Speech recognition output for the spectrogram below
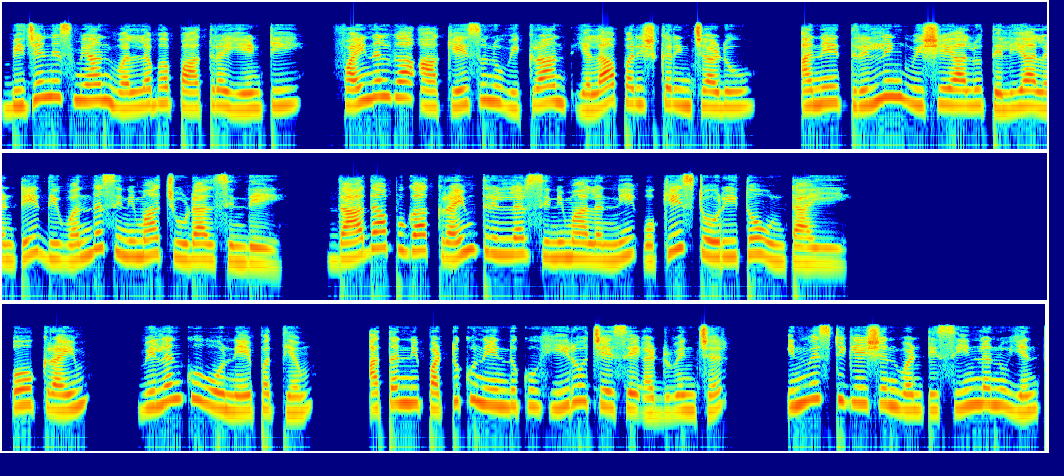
బిజినెస్మ్యాన్ వల్లభ పాత్ర ఏంటి? ఫైనల్గా ఆ కేసును విక్రాంత్ ఎలా పరిష్కరించాడు? అనే థ్రిల్లింగ్ విషయాలు తెలియాలంటే ది వంద సినిమా చూడాల్సిందే. దాదాపుగా క్రైమ్ థ్రిల్లర్ సినిమాలన్నీ ఒకే స్టోరీతో ఉంటాయి. ఓ క్రైమ్ విలంకు ఓ నేపథ్యం అతన్ని పట్టుకునేందుకు హీరో చేసే అడ్వెంచర్ ఇన్వెస్టిగేషన్ వంటి సీన్లను ఎంత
